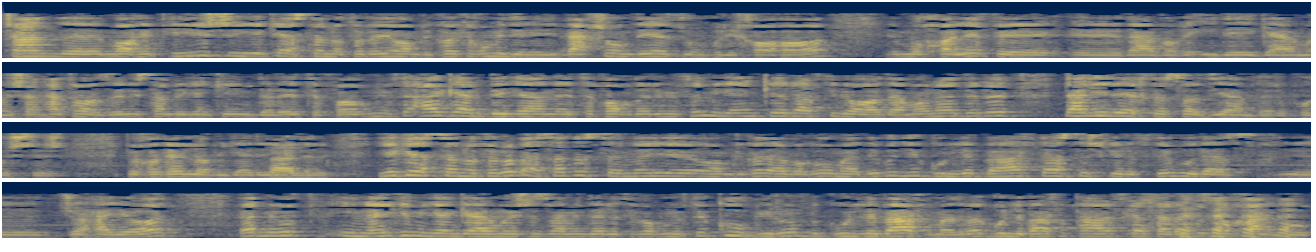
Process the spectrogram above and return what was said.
چند ماه پیش یکی از سناتورهای آمریکا که خب می‌دونید بخش عمده از جمهوری خواه مخالف در واقع ایده گرمایشن حتی حاضر نیستن بگن که این داره اتفاق میفته اگر بگن اتفاق داره میفته میگن که رفتی به آدما نداره دلیل اقتصادی هم داره پشتش به خاطر لابیگری بله. یکی از سناتورها وسط سنای آمریکا در واقع اومده بود یه گوله برف دستش گرفته بود از جهیات. بعد می‌گفت اینایی که میگن گرمایش زمین داره اتفاق میفته کو بیرون گوله برف اومده و گوله برف پرت کرد طرف سخنگو.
